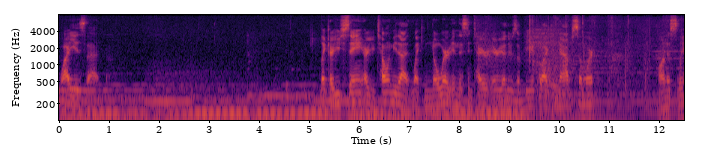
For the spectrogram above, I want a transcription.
Why is that? Like, are you saying, are you telling me that, like, nowhere in this entire area there's a vehicle I can nab somewhere? Honestly.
